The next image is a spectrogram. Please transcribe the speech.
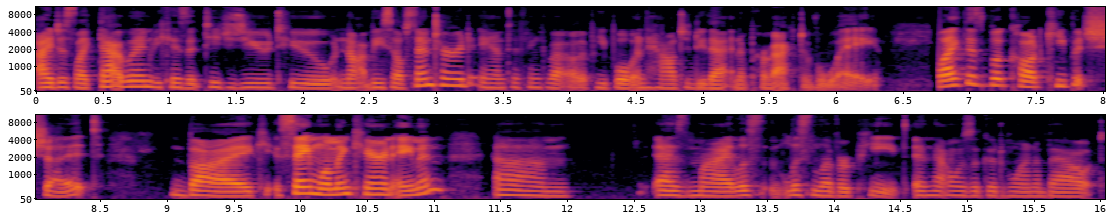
I just like that one because it teaches you to not be self centered and to think about other people and how to do that in a proactive way. I like this book called Keep It Shut by same woman, Karen Ehman, um, as my listen, listen, love, repeat. And that was a good one about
